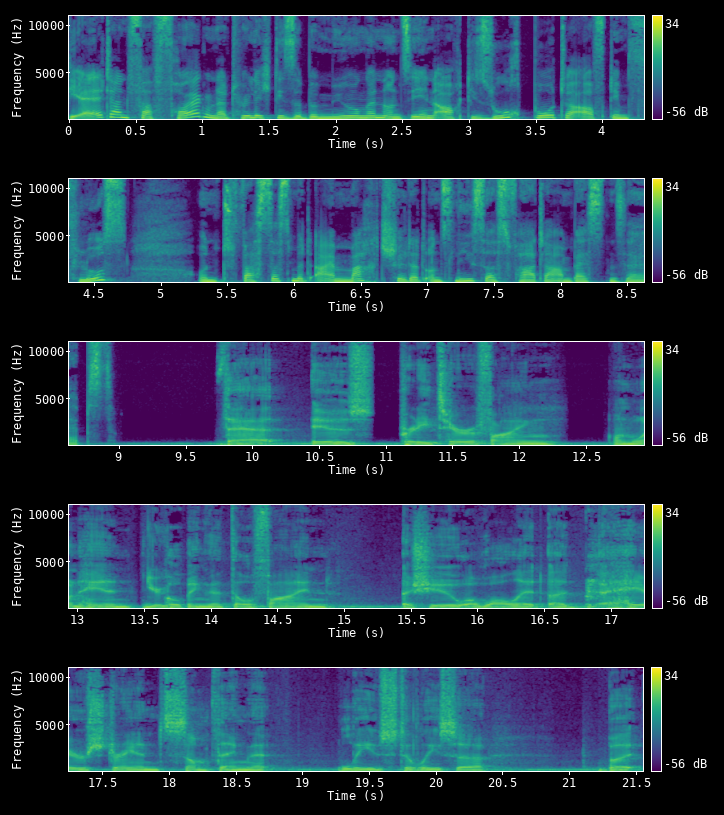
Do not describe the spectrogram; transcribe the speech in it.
Die Eltern verfolgen natürlich diese Bemühungen und sehen auch die Suchboote auf dem Fluss. Und was das mit einem macht, schildert uns Lisas Vater am besten selbst. That is pretty terrifying. On one hand, you're hoping that they'll find a shoe, a wallet, a, a hair strand, something that leads to Lisa. But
